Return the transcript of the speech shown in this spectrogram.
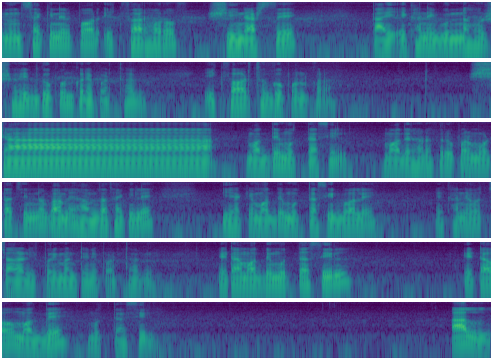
নুন সাকিনের পর ইকফার হরফ শিন আসছে, তাই এখানে গুন্নাহর সহিত গোপন করে পড়তে হবে। ইকফা অর্থ গোপন করা। শা মধ্যে মুত্তাসিল। মদের হরফের উপর মোটা চিহ্ন বামে হামজা থাকিলে ইহাকে মধ্যে মুত্তাসিল বলে। এখানেও চার আলিফ পরিমাণ টেনে পড়তে হবে। এটা মধ্যে মুত্তাসিল, এটাও মধ্যে মুত্তাসিল। আল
